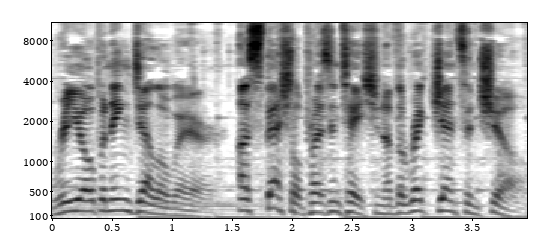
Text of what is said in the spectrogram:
Reopening Delaware, a special presentation of The Rick Jensen Show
